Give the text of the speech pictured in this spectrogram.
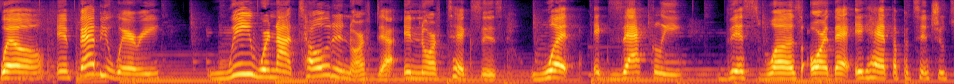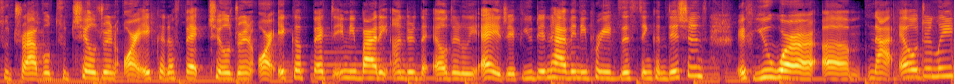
Well, in February, we were not told in North in North Texas what exactly this was or that it had the potential to travel to children or it could affect children or it could affect anybody under the elderly age. If you didn't have any pre-existing conditions if you were um, not elderly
